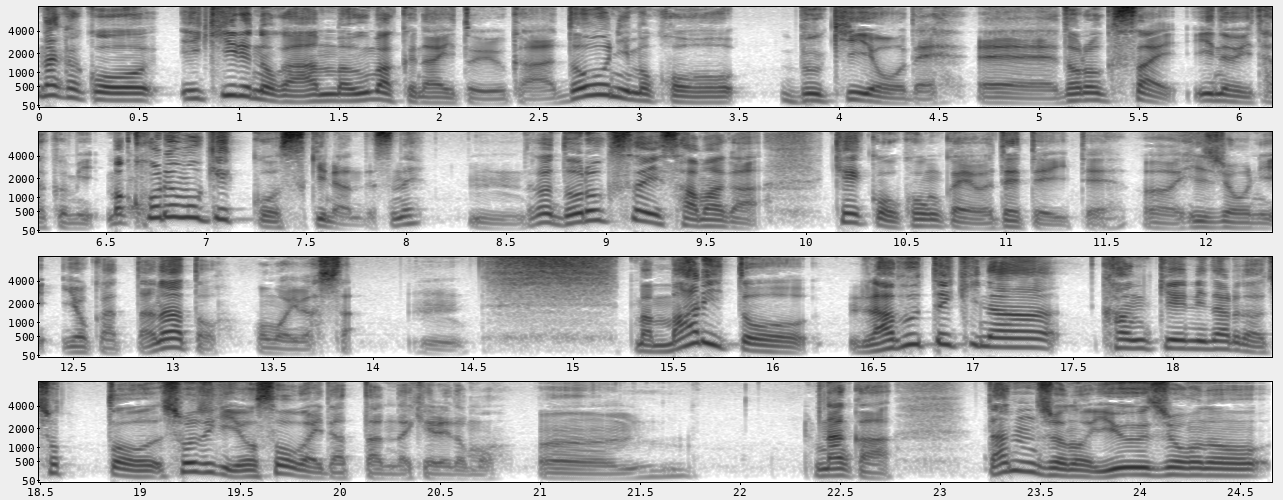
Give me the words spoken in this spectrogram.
なんかこう、生きるのがあんま上手くないというか、どうにもこう、不器用で、えー、泥臭い乾匠。まあ、これも結構好きなんですね。うん。だから泥臭い様が結構今回は出ていて、うん、非常に良かったなと思いました。うん。まあ、マリとラブ的な関係になるのはちょっと正直予想外だったんだけれども、うん。なんか、男女の友情の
